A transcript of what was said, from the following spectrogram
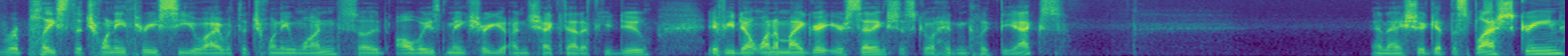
replace the 23 CUI with the 21. So always make sure you uncheck that if you do. If you don't want to migrate your settings, just go ahead and click the X. And I should get the splash screen.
